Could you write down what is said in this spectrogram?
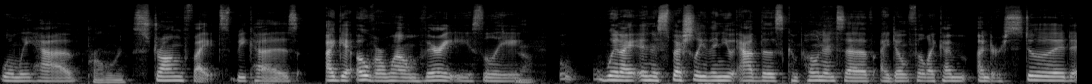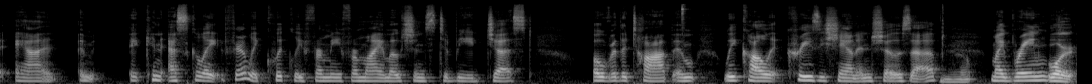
when we have probably strong fights because I get overwhelmed very easily. When I and especially then you add those components of I don't feel like I'm understood and um, it can escalate fairly quickly for me for my emotions to be just over the top and we call it crazy Shannon shows up. My brain Boy,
